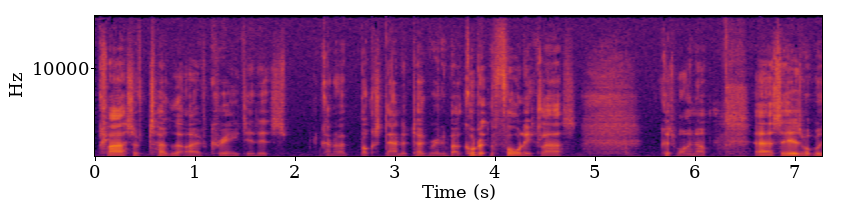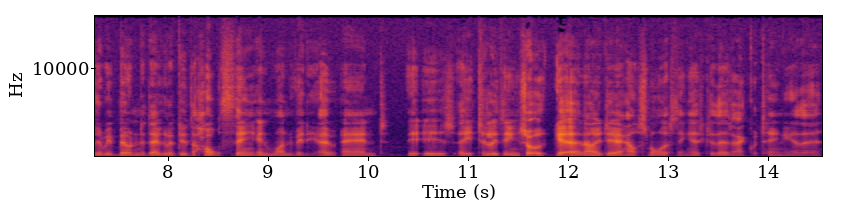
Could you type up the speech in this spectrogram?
class of tug that I've created. It's kind of a box standard tug really, but I called it the Fawley class, because why not? Uh, so here's what we're going to be building today. We're going to do the whole thing in one video, and it is a utility thing. You sort of get an idea how small this thing is, because there's Aquitania there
